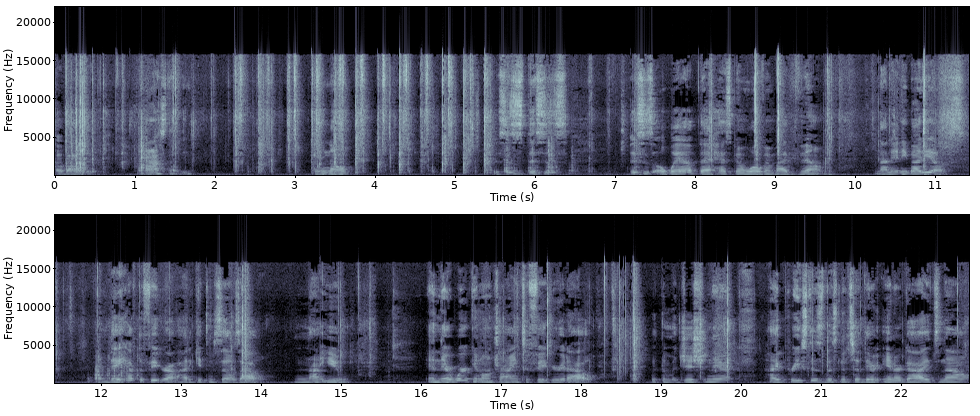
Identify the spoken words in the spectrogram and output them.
about it constantly. They know. This is, this is, this is a web that has been woven by them, not anybody else. And they have to figure out how to get themselves out, not you. And they're working on trying to figure it out. With the magician there, high priestess, listening to their inner guides now,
